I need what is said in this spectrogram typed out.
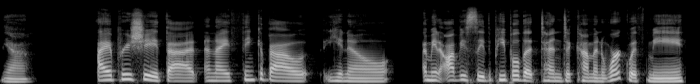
Yeah. I appreciate that. And I think about, you know, I mean, obviously, the people that tend to come and work with me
